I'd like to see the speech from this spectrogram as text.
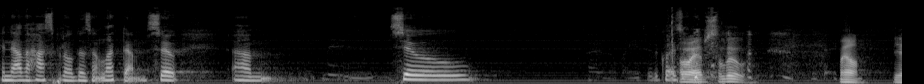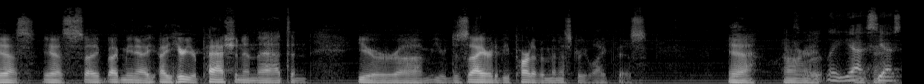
and now the hospital doesn't let them. So, um, so, know if I answered the question. Oh, absolutely. well, yes, yes. I, I mean, I, I hear your passion in that and your um, your desire to be part of a ministry like this. Yeah. All right. Absolutely, yes, Okay. yes.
